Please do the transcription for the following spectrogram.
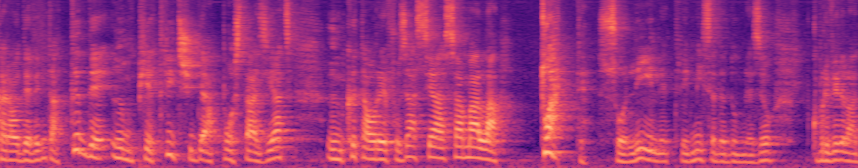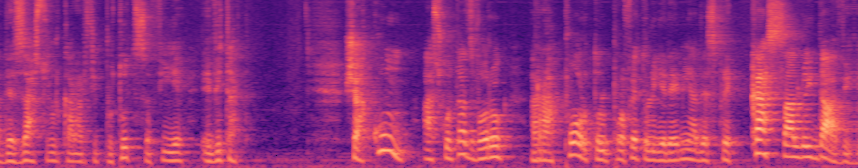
care au devenit atât de împietriți și de apostaziați încât au refuzat să ia seama la toate soliile trimise de Dumnezeu cu privire la dezastrul care ar fi putut să fie evitat. Și acum ascultați, vă rog, raportul profetului Ieremia despre casa lui David,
